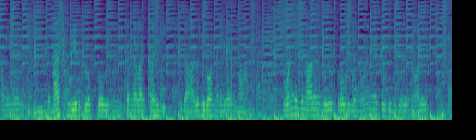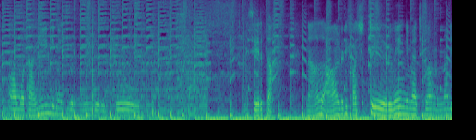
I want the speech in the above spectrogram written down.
ஆனால் இன்னைக்கு இந்த மேட்ச் முடியறதுக்குள்ளே ப்ரோவின் கண்ணெல்லாம் கலங்கி இதை அழுதுருவான்னு நினைக்கிறேன் நான். ஒன்றுக்கு நாலுன்னு போது ப்ரோவில் ஒன்று டிஜிபி டெவில் நாலு அவன் மொத்தம் ஐந்து மேட்சுகள் முடிஞ்சிருச்சோ சரிதான் நான் ஆல்ரெடி ஃபஸ்ட்டு ரிவேஞ்ச் மேட்ச்சுக்கெலாம் முன்னாடி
